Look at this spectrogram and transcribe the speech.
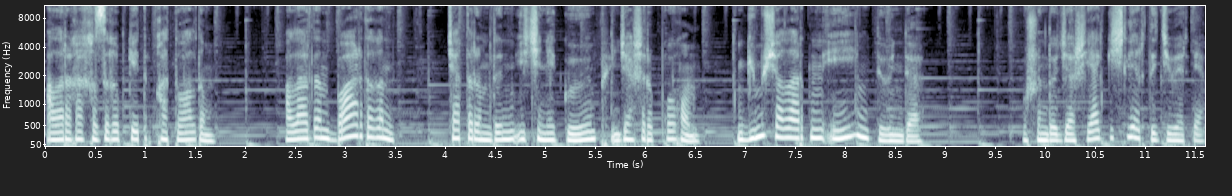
Аларга кызыгып кетип катып алдым. Алардын баардыгын чатырымдын ичине көмүп жашырып койгом. Күмүш алардын эң түбүндө ошондо жашыя кишилерди жиберди.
